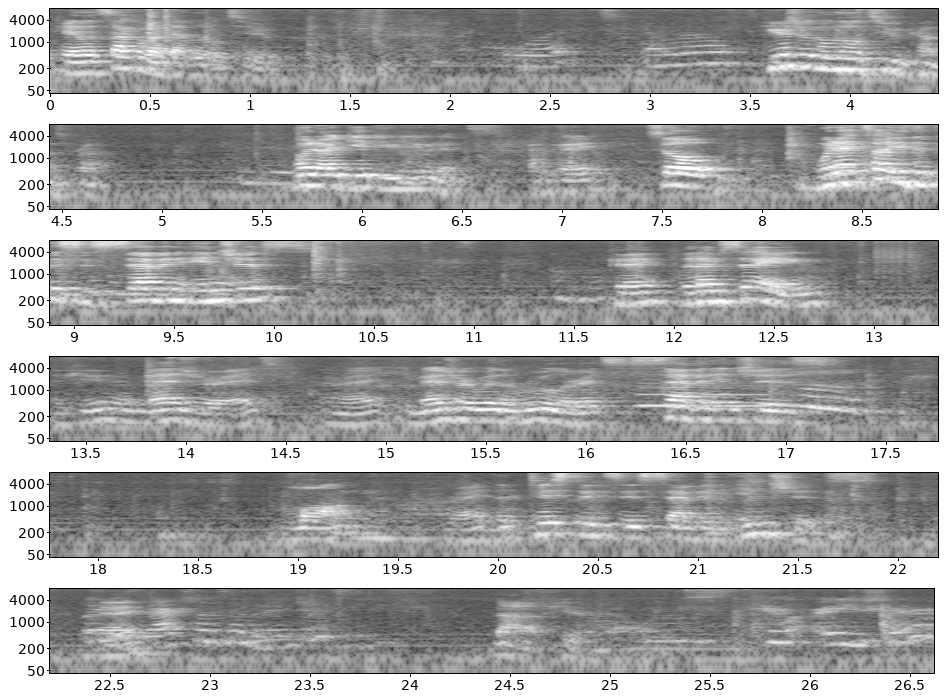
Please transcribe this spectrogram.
Okay, let's talk about that little two. What? A little. Here's where the little two comes from. Mm-hmm. When I give you units, okay? So, when I tell you that this is seven inches, uh-huh. okay, then I'm saying, if you measure it, alright, you measure it with a ruler, it's seven inches long, right? The distance is seven inches, okay? Is it actually seven inches? Not up here, no. Are you sure?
